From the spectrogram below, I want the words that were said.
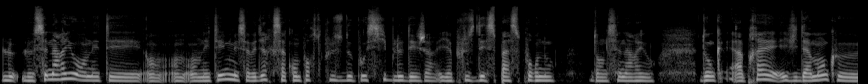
le, scénario en était, en, était une, mais ça veut dire que ça comporte plus de possibles déjà. Il y a plus d'espace pour nous dans le scénario. Donc après, évidemment que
